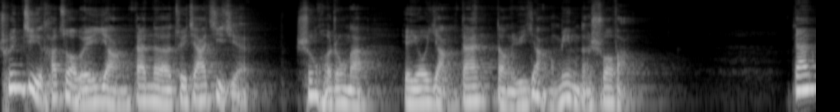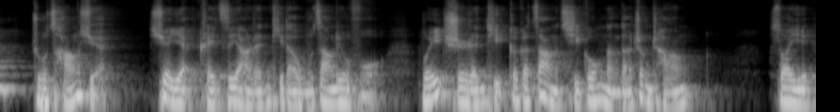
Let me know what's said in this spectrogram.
春季它作为养肝的最佳季节，生活中呢也有养肝等于养命的说法。肝主藏血，血液可以滋养人体的五脏六腑，维持人体各个脏器功能的正常。所以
